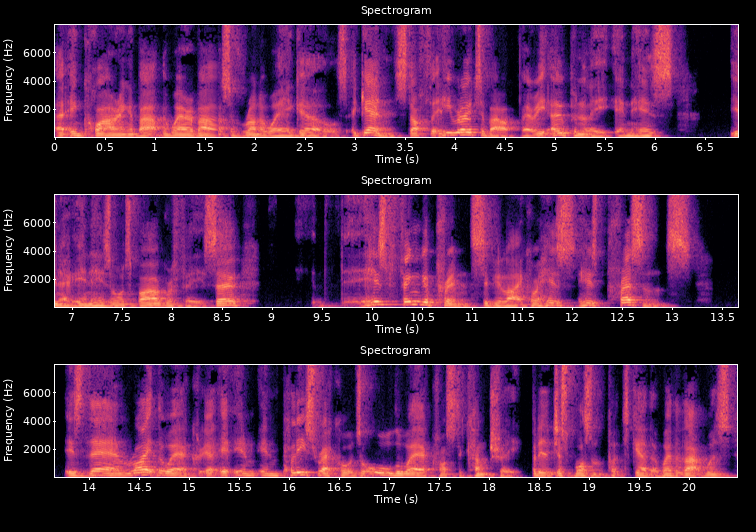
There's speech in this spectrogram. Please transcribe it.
uh, inquiring about the whereabouts of runaway girls. Again, stuff that he wrote about very openly in his, you know, in his autobiography. So his fingerprints, if you like, or his his presence is there right the way in, in police records all the way across the country, but it just wasn't put together. Whether that was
